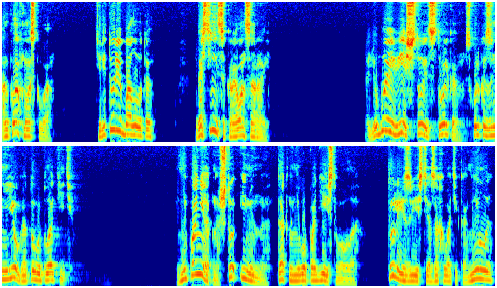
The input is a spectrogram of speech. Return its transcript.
Анклав Москва. Территория болота. Гостиница «Караван-сарай». Любая вещь стоит столько, сколько за нее готовы платить. Непонятно, что именно так на него подействовало. То ли известие о захвате Камиллы,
